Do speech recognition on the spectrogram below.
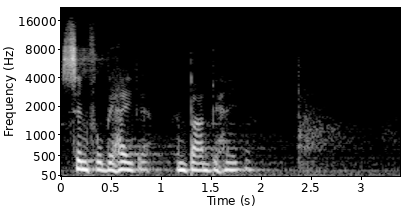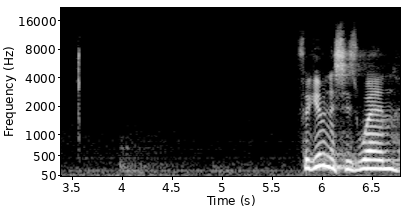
sinful behavior and bad behavior. Forgiveness is when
